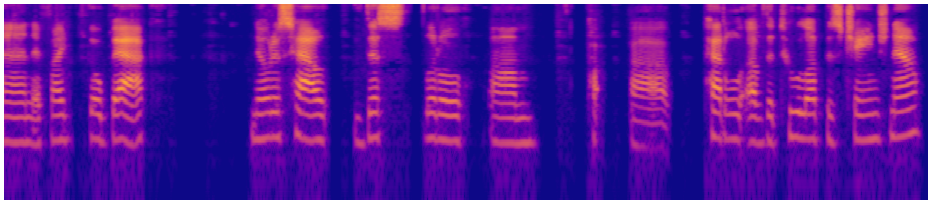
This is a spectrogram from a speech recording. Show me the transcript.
And if I go back, notice how this little um, uh, petal of the tulip is changed now.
